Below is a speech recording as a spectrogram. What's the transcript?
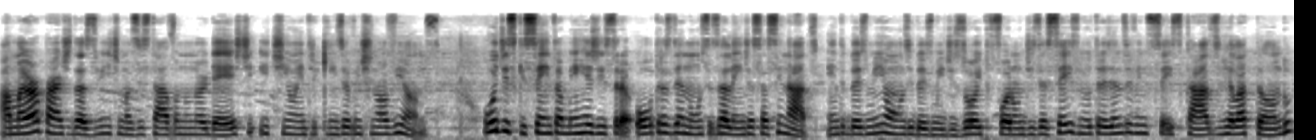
A maior parte das vítimas estavam no Nordeste e tinham entre 15 a 29 anos. O Disque 100 também registra outras denúncias além de assassinatos. Entre 2011 e 2018, foram 16.326 casos, relatando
